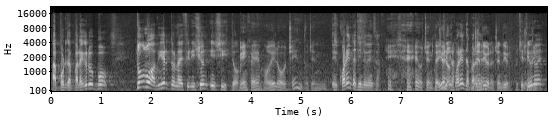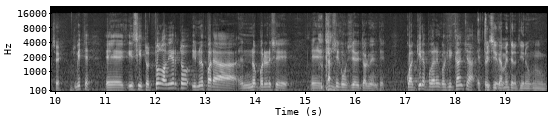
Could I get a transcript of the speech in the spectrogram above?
aporta para el grupo. todo abierto en la definición, insisto. Benja es modelo 80, 80 Eh, 40 tiene Benja. 81. 40 para 81, 81. 81 es? Sí. ¿Viste? Eh, insisto, todo abierto y no es para eh, no ponerse el calle como se dice habitualmente. Cualquiera puede ganar en cualquier cancha, estoy Físicamente no tiene un,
